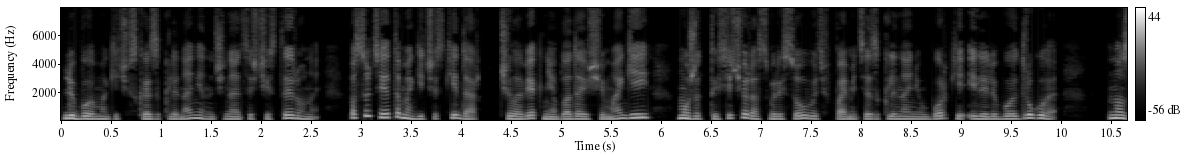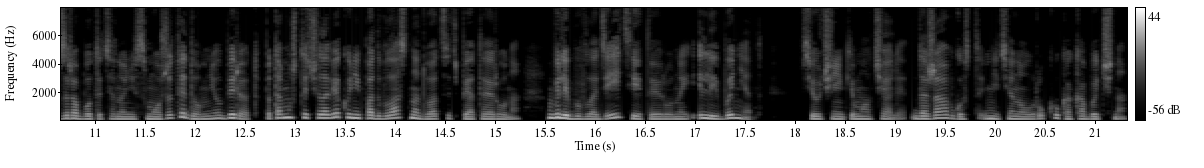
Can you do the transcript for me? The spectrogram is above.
Любое магическое заклинание начинается с чистой руны. По сути, это магический дар. Человек, не обладающий магией, может тысячу раз вырисовывать в памяти заклинание уборки или любое другое, но заработать оно не сможет и дом не уберет, потому что человеку не подвластна 25-я руна. Вы либо владеете этой руной, либо нет. Все ученики молчали. Даже Август не тянул руку, как обычно.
